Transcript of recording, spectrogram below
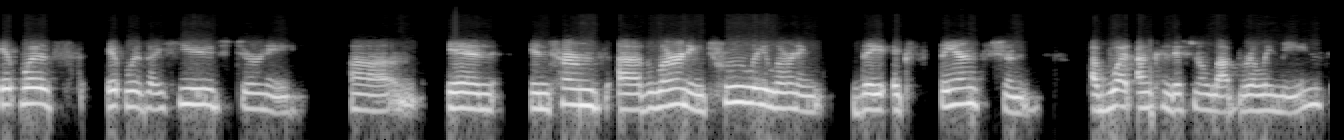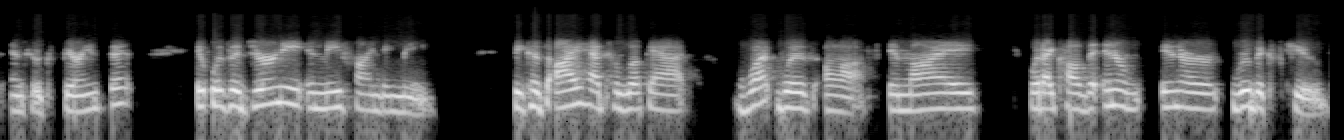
it was it was a huge journey um, in in terms of learning, truly learning the expansion of what unconditional love really means and to experience it. It was a journey in me finding me because I had to look at what was off in my, what I call the inner, inner Rubik's cube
